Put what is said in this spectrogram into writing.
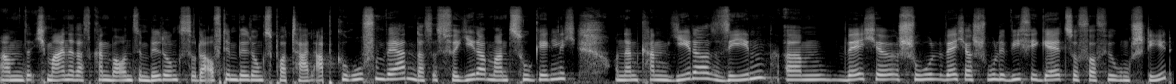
Ähm, ich meine, das kann bei uns im Bildungs- oder auf dem Bildungsportal abgerufen werden. Das ist für jedermann zugänglich. Und dann kann jeder sehen, ähm, welche Schule, welcher Schule wie viel Geld zur Verfügung steht.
